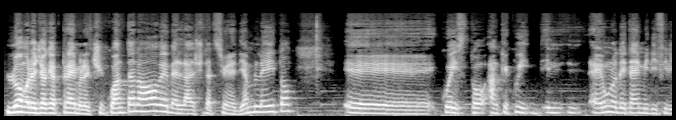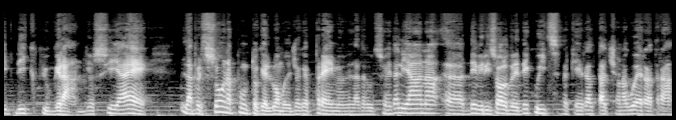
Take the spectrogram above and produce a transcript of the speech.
L'uomo dei giochi a premio del 59, bella citazione di Amleto. Eh, questo anche qui il- è uno dei temi di Philip Dick più grandi, ossia è la persona appunto che è l'uomo dei giochi a premio nella traduzione italiana eh, deve risolvere dei quiz perché in realtà c'è una guerra tra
